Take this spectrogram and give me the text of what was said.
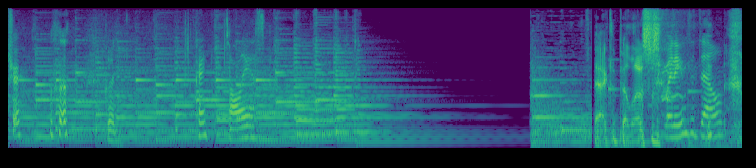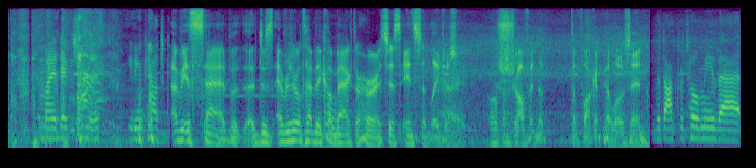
sure. Good. Okay, that's all I ask. Back to pillows. My name's Adele, and my addiction is eating couch. I mean, it's sad, but uh, just every single time they come back to her, it's just instantly just shoving the, the fucking pillows in. The doctor told me that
